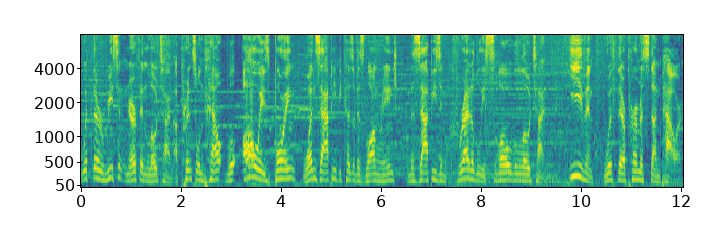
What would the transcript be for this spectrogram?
With their recent nerf in load time, a prince will now will always boing one zappy because of his long range and the zappy's incredibly slow load time, even with their permastun power.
